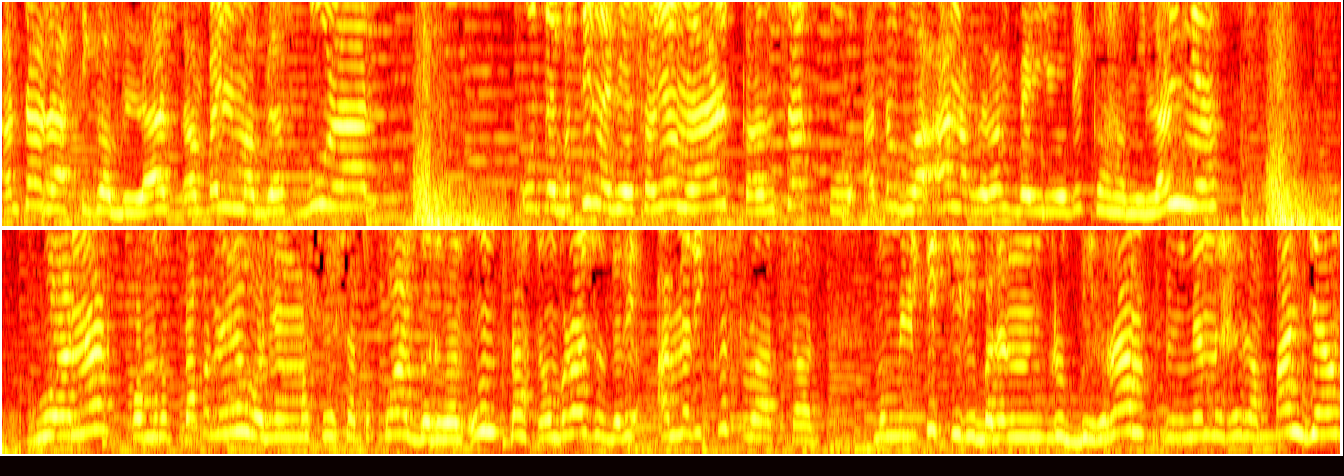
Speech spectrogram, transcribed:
antara 13 sampai 15 bulan. Unta betina biasanya melahirkan satu atau dua anak dalam periode kehamilannya. Guanaco merupakan hewan yang masih satu keluarga dengan unta yang berasal dari Amerika Selatan memiliki ciri badan lebih ramping dan leher yang panjang.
